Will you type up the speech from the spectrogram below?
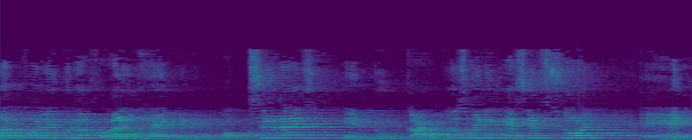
one molecule of aldehyde it oxidized into carboxylic acid salt and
